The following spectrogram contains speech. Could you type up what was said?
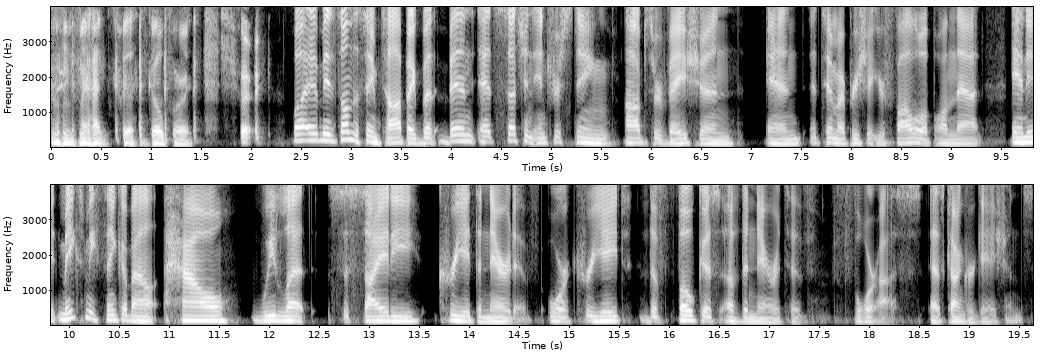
Man, go for it. sure. Well, I mean, it's on the same topic, but Ben, it's such an interesting observation. And uh, Tim, I appreciate your follow up on that. And it makes me think about how we let society create the narrative or create the focus of the narrative for us as congregations.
